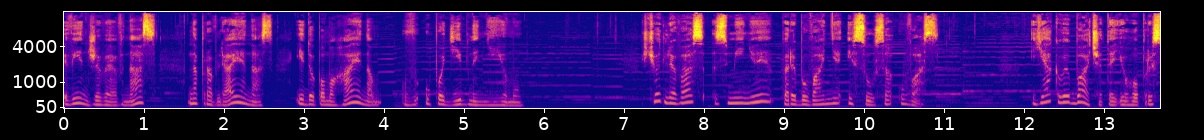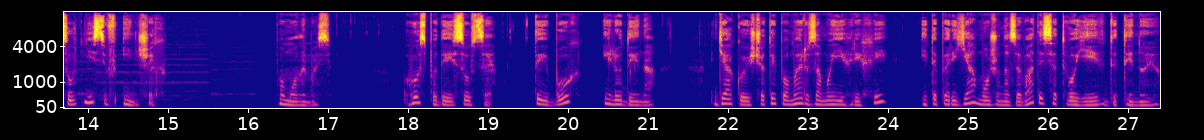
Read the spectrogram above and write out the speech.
Він живе в нас, направляє нас і допомагає нам в уподібненні Йому. Що для вас змінює перебування Ісуса у вас? Як ви бачите Його присутність в інших? Помолимось. Господи Ісусе, Ти Бог і людина. Дякую, що Ти помер за мої гріхи, і тепер я можу називатися Твоєю дитиною.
